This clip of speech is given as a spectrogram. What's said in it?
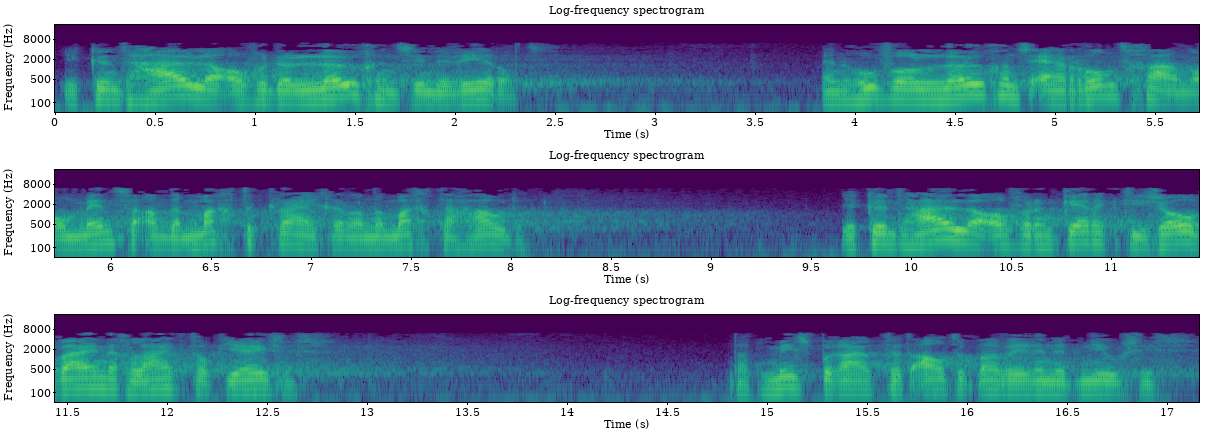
Je kunt huilen over de leugens in de wereld. En hoeveel leugens er rondgaan om mensen aan de macht te krijgen en aan de macht te houden. Je kunt huilen over een kerk die zo weinig lijkt op Jezus. Dat misbruik dat altijd maar weer in het nieuws is.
